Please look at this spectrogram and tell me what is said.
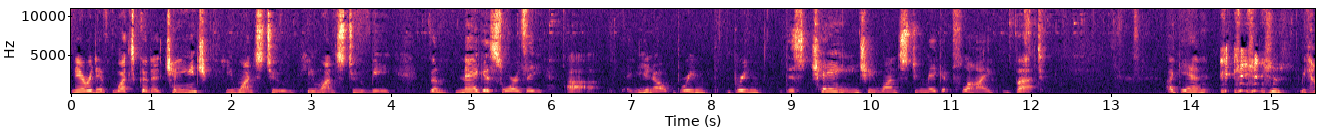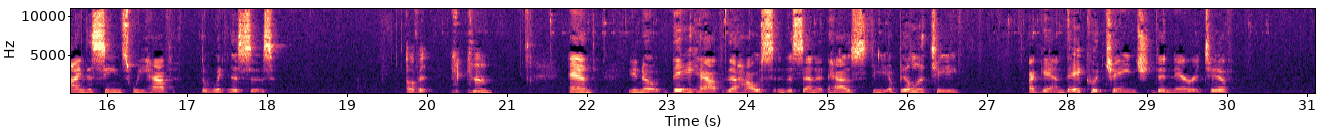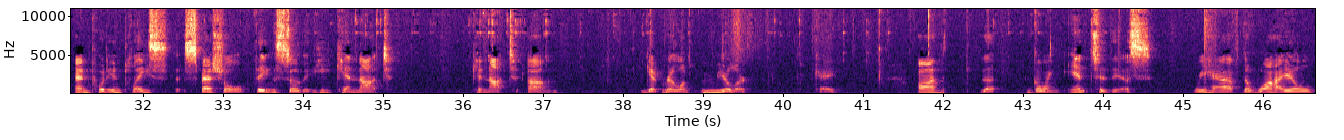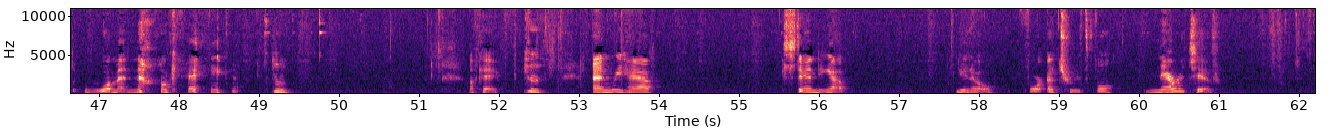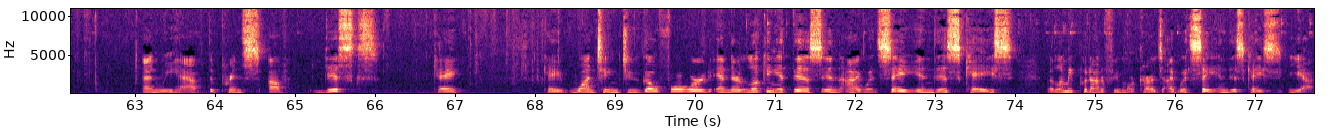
narrative what's going to change. He wants to he wants to be the magus or the uh, you know bring bring this change. He wants to make it fly. But again behind the scenes we have the witnesses of it and you know they have the house and the senate has the ability again they could change the narrative and put in place special things so that he cannot cannot um, get rid of Mueller. Okay. On the going into this, we have the wild woman. Okay. Okay. and we have standing up, you know, for a truthful narrative. And we have the Prince of Discs, okay? Okay, wanting to go forward, and they're looking at this, and I would say in this case, but let me put out a few more cards. I would say in this case, yeah,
